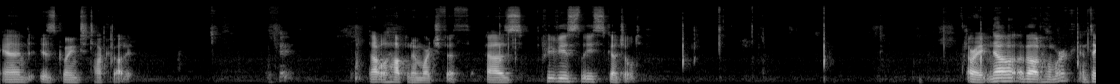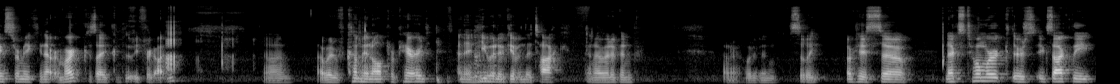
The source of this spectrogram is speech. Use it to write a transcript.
and is going to talk about it. Okay, that will happen on March 5th as previously scheduled. All right, now about homework, and thanks for making that remark because I had completely forgotten. Um, I would have come in all prepared, and then he would have given the talk, and I would have been, I don't know, would have been silly. Okay, so next homework, there's exactly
